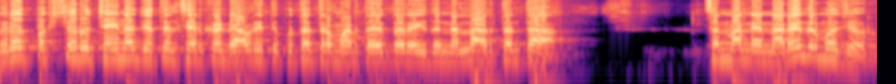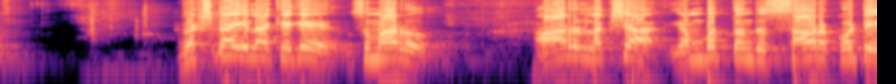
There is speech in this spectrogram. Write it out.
ವಿರೋಧ ಪಕ್ಷರು ಚೈನಾ ಜೊತೆಲಿ ಸೇರ್ಕೊಂಡು ಯಾವ ರೀತಿ ಕುತಂತ್ರ ಮಾಡ್ತಾ ಇದ್ದಾರೆ, ಇದನ್ನೆಲ್ಲ ಅರ್ಥಂತ ಸನ್ಮಾನ್ಯ ನರೇಂದ್ರ ಮೋದಿ ಅವರು ರಕ್ಷಣಾ ಇಲಾಖೆಗೆ ಸುಮಾರು ಆರು ಲಕ್ಷ ಎಂಬತ್ತೊಂದು ಸಾವಿರ ಕೋಟಿ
